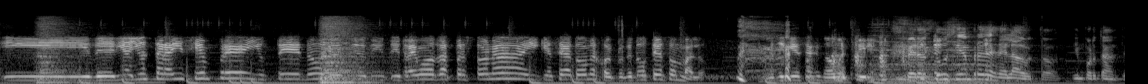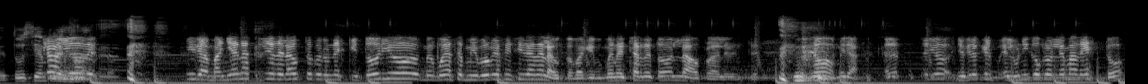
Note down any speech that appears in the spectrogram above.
Y debería yo estar ahí siempre y usted no, y, traemos otras personas y que sea todo mejor, porque todos ustedes son malos. Así que no, mentira. Pero tú siempre desde el auto, importante, tú siempre Mira, mañana estoy desde el auto con un escritorio, me voy a hacer mi propia oficina en el auto, para que me van a echar de todos lados probablemente. No, mira, yo creo que el, único problema de esto,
